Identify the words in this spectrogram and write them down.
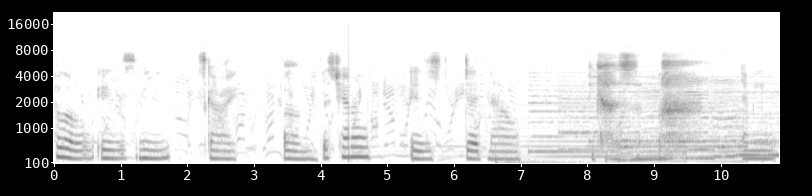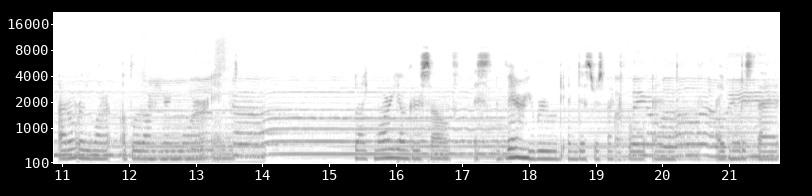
Hello, is me, Sky. Um, this channel is dead now because, I mean, I don't really want to upload on here anymore, and like my younger self is very rude and disrespectful, and I've noticed that,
